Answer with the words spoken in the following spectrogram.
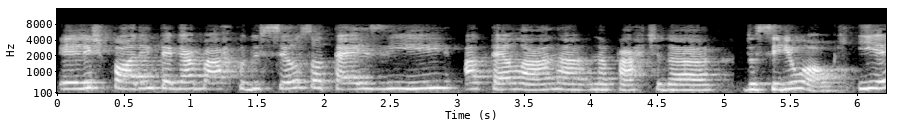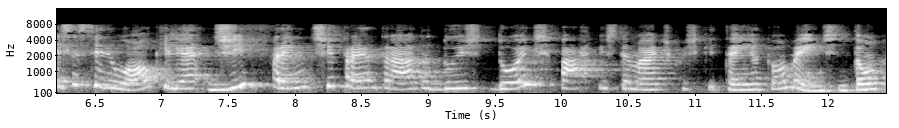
eles podem pegar barco dos seus hotéis e ir até lá na, na parte da, do City Walk. E esse City Walk, ele é de frente para a entrada dos dois parques temáticos que tem atualmente. Então,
